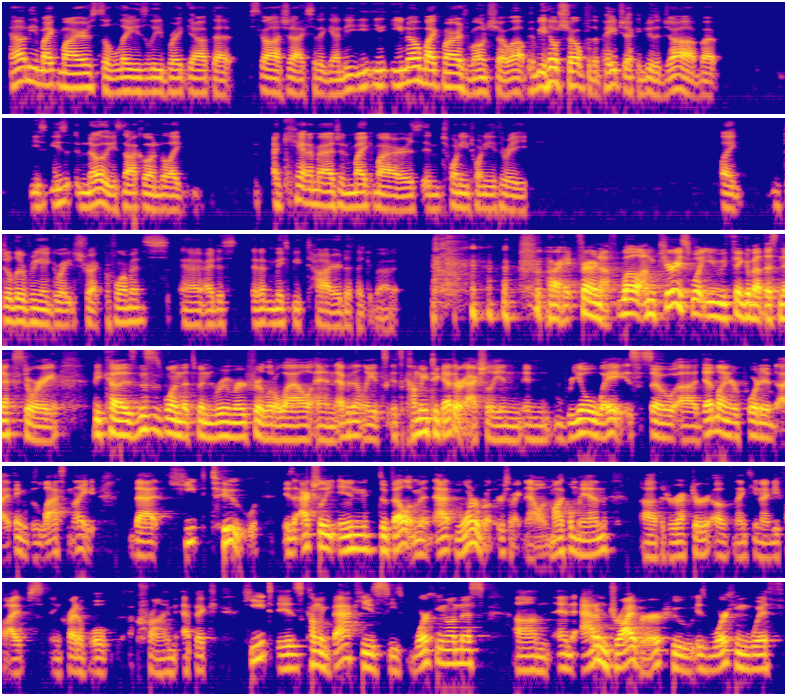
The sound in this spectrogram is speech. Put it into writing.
I don't need Mike Myers to lazily break out that Scottish accent again. You, you, you, know Mike Myers won't show up. I mean, he'll show up for the paycheck and do the job, but he's, he's know that he's not going to like. I can't imagine Mike Myers in 2023 like delivering a great Shrek performance, and I, I just and it makes me tired to think about it. All right, fair enough. Well, I'm curious what you think about this next story because this is one that's been rumored for a little while, and evidently it's it's coming together actually in in real ways. So, uh, Deadline reported, I think it was last night, that Heat Two is actually in development at Warner Brothers right now, and Michael Mann, uh, the director of 1995's incredible crime epic Heat, is coming back. He's he's working on this, um, and Adam Driver, who is working with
